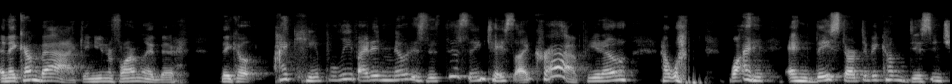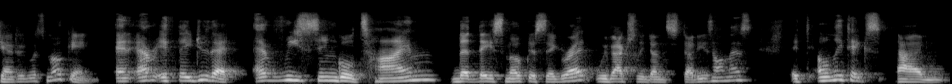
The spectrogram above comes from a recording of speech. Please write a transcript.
And they come back and uniformly they they go, I can't believe I didn't notice that this thing tastes like crap. You know how why? And they start to become disenchanted with smoking. And every, if they do that every single time that they smoke a cigarette, we've actually done studies on this it only takes um,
